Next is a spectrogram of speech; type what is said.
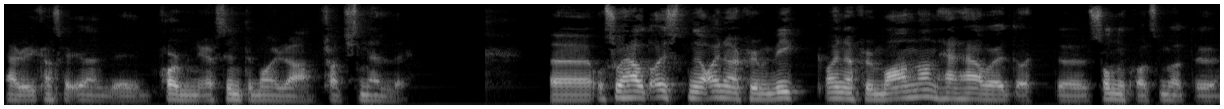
Här är ju ganska formen är inte mer traditionell. Eh och så har det östne ena för en vik, ena för månaden. Här har vi ett, ett sonnekvallsmöte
